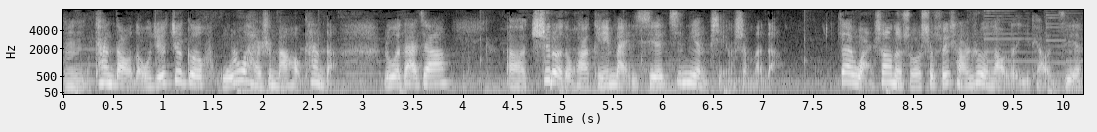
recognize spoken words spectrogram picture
嗯看到的。我觉得这个葫芦还是蛮好看的，如果大家，呃去了的话，可以买一些纪念品什么的。在晚上的时候是非常热闹的一条街。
